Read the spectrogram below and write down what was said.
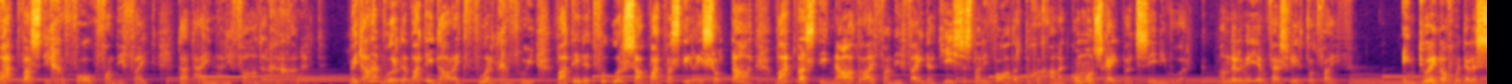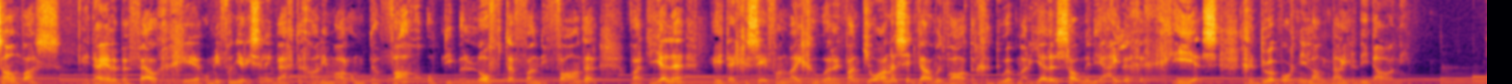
Wat was die gevolg van die feit dat hy na die Vader gegaan het? Met ander woorde, wat het daaruit voortgevloei? Wat het dit veroorsaak? Wat was die resultaat? Wat was die naderdraai van die feit dat Jesus na die Vader toe gegaan het? Kom ons kyk wat sê die woord. Handelinge 1 vers 4 tot 5. En toe hy nog met hulle saam was, het hy hulle bevel gegee om nie van Jerusalem weg te gaan nie, maar om te wag op die belofte van die Vader wat julle het hy gesê van my gehoor het, want Johannes het wel met water gedoop, maar julle sal met die Heilige Gees gedoop word nie lank na hierdie dae nie.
